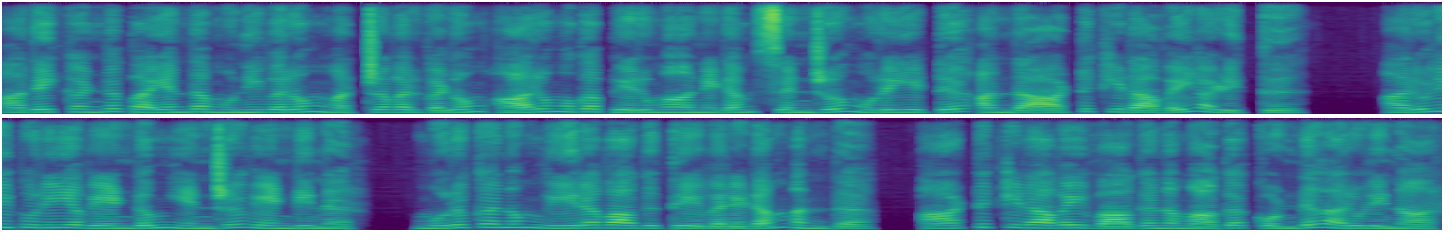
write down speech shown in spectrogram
அதைக் கண்டு பயந்த முனிவரும் மற்றவர்களும் ஆறுமுக பெருமானிடம் சென்று முறையிட்டு அந்த ஆட்டுக்கிடாவை அழித்து அருளிபுரிய வேண்டும் என்று வேண்டினர். முருகனும் வீரவாகுத்தேவரிடம் அந்த ஆட்டுக்கிடாவை வாகனமாக கொண்டு அருளினார்.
